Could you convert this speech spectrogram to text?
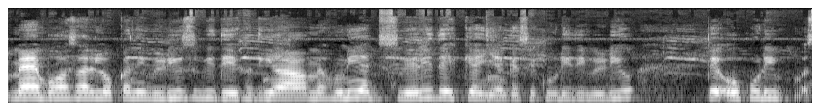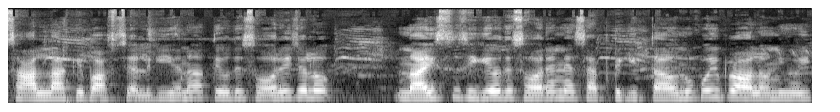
ਮੈਂ ਬਹੁਤ ਸਾਰੇ ਲੋਕਾਂ ਦੀ ਵੀਡੀਓਜ਼ ਵੀ ਦੇਖਦੀ ਆ ਮੈਂ ਹੁਣੀ ਅੱਜ ਸਵੇਰੇ ਦੇਖ ਕੇ ਆਈ ਹਾਂ ਕਿਸੇ ਕੁੜੀ ਦੀ ਵੀਡੀਓ ਤੇ ਉਹ ਕੁੜੀ ਸਾਲ ਲਾ ਕੇ ਵਾਪਸ ਚੱਲ ਗਈ ਹੈ ਨਾ ਤੇ ਉਹਦੇ ਸਹੁਰੇ ਚਲੋ ਨਾਈਸ ਸੀਗੇ, ਉਹਦੇ ਸਹੁਰੇ ਨੇ ਅਸੈਪਟ ਕੀਤਾ, ਉਹਨੂੰ ਕੋਈ ਪ੍ਰੋਬਲਮ ਨਹੀਂ ਹੋਈ।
